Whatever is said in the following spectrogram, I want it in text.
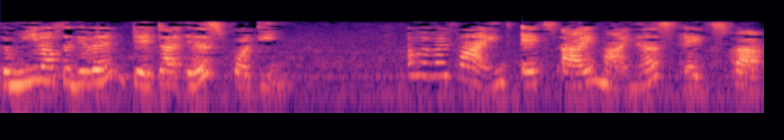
The mean of the given data is 14. Now we will find xi minus x bar.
